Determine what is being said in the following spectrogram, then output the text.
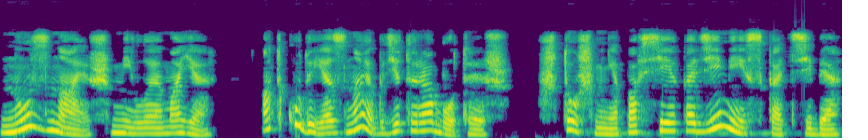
Ну, знаешь, милая моя, откуда я знаю, где ты работаешь? Что ж мне по всей академии искать тебя?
